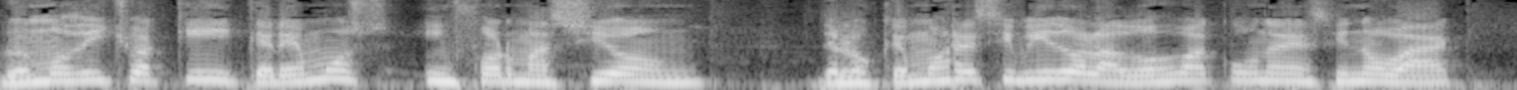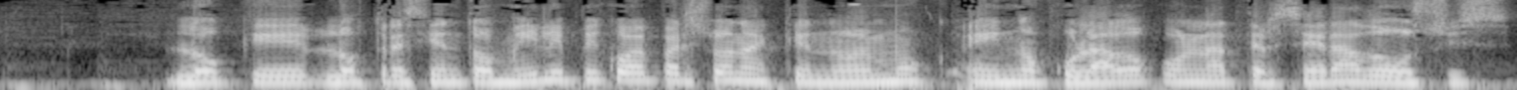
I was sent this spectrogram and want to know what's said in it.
lo hemos dicho aquí, queremos información de los que hemos recibido las dos vacunas de Sinovac, lo que los 300 mil y pico de personas que no hemos inoculado con la tercera dosis,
